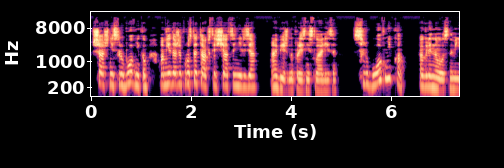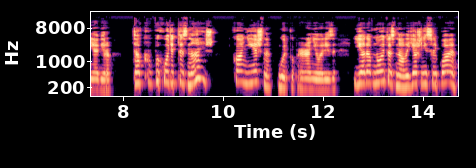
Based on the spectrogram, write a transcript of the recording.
шашни с любовником, а мне даже просто так встречаться нельзя», – обиженно произнесла Лиза. «С любовником?» – оглянулась на меня Вера. «Так, выходит, ты знаешь?» «Конечно», – горько проронила Лиза. «Я давно это знала, я же не слепая.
